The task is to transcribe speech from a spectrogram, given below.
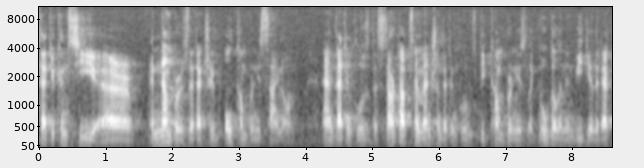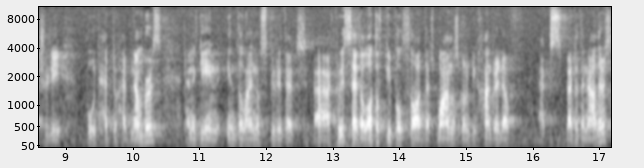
that you can see uh, and numbers that actually all companies sign on. And that includes the startups I mentioned, that includes big companies like Google and NVIDIA that actually put head-to-head numbers. And again, in the line of spirit that uh, Chris said, a lot of people thought that one was going to be 100 of X better than others.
